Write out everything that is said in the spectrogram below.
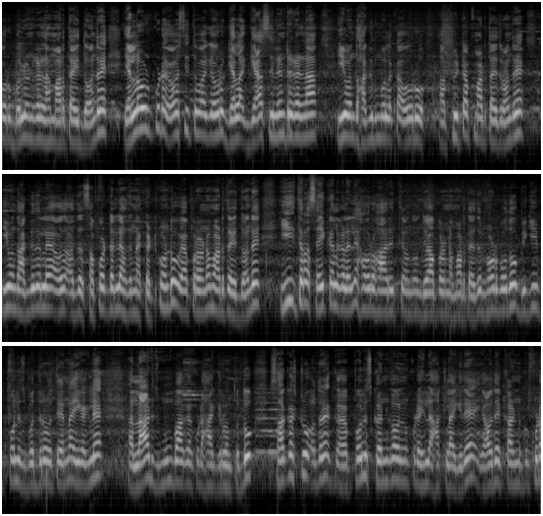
ಅವರು ಬಲೂನ್ಗಳನ್ನ ಮಾಡ್ತಾ ಇದ್ದು, ಅಂದರೆ ಎಲ್ಲವೂ ಕೂಡ ವ್ಯವಸ್ಥಿತವಾಗಿ ಅವರು ಗೆಲ, ಗ್ಯಾಸ್ ಸಿಲಿಂಡರ್ಗಳನ್ನ ಈ ಒಂದು ಹಗ್ಗದ ಮೂಲಕ ಅವರು ಪಿಟಪ್ ಮಾಡ್ತಾ ಇದ್ರು. ಅಂದರೆ ಈ ಒಂದು ಹಗ್ಗದಲ್ಲೇ ಅದು ಸಪೋರ್ಟಲ್ಲಿ ಅದನ್ನು ಕಟ್ಕೊಂಡು ವ್ಯಾಪಾರವನ್ನು ಮಾಡ್ತಾ ಇದ್ದು. ಅಂದರೆ ಈ ಥರ ಸೈಕಲ್ಗಳಲ್ಲಿ ಅವರು ಆ ರೀತಿ ಒಂದು ಒಂದು ವ್ಯಾಪಾರನ ಮಾಡ್ತಾ ಇದ್ರು. ನೋಡ್ಬೋದು ಬಿಗಿ ಪೊಲೀಸ್ ಭದ್ರತೆಯನ್ನು ಈಗಾಗಲೇ ಲಾಡ್ಜ್ ಮುಂಭಾಗ ಕೂಡ ಹಾಕಿರುವಂಥದ್ದು. ಸಾಕಷ್ಟು ಅಂದರೆ ಪೊಲೀಸ್ ಕಣ್ಗಾವಲನ್ನು ಕೂಡ ಇಲ್ಲಿ ಹಾಕಲಾಗಿದೆ. ಯಾವುದೇ ಕಾರಣಕ್ಕೂ ಕೂಡ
